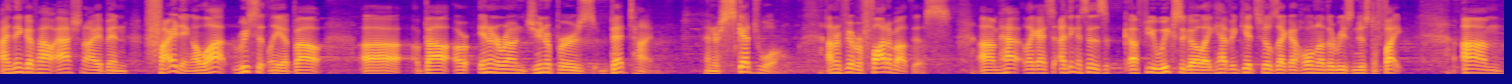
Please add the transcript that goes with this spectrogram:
I think of how Ash and I have been fighting a lot recently about, uh, about uh, in and around Juniper's bedtime and her schedule. I don't know if you ever thought about this. Um, ha- like I, I, think I said this a few weeks ago, like having kids feels like a whole other reason just to fight. Um,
